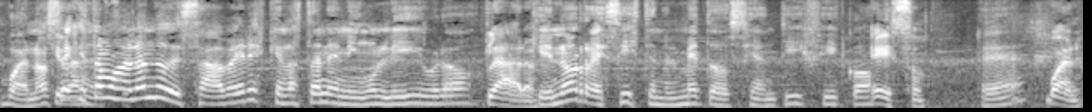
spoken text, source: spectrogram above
Bueno, ¿Qué sé vas que estamos hablando de saberes que no están en ningún libro. Claro. Que no resisten el método científico. Eso. ¿Eh? Bueno,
